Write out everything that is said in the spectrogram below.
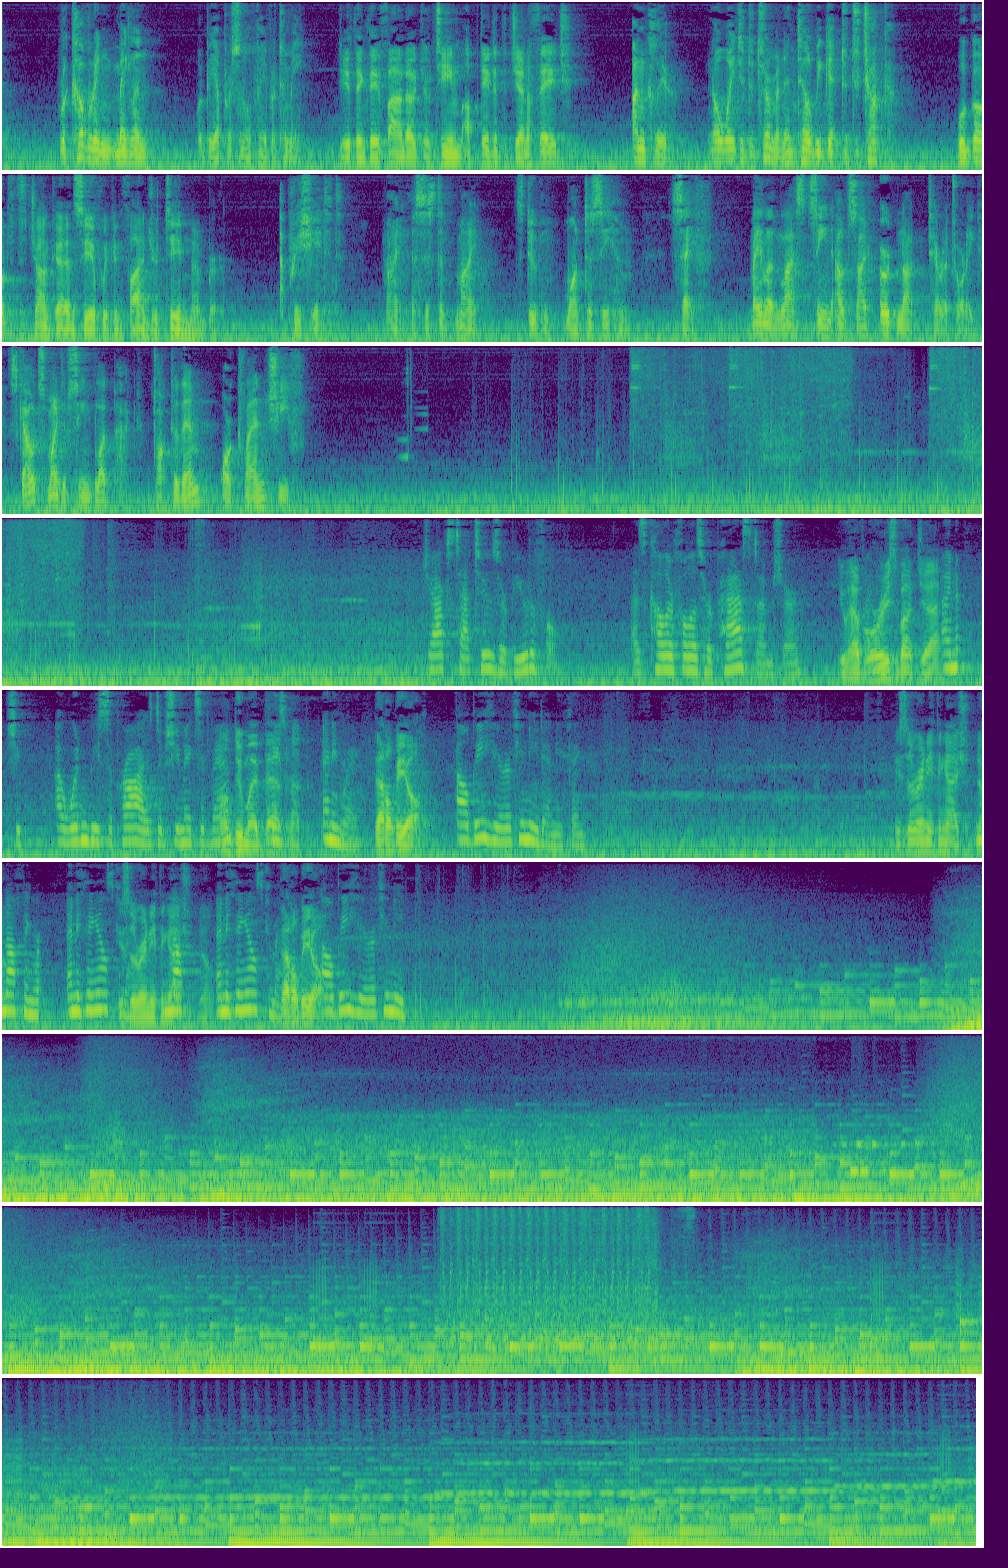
Recovering Maelon would be a personal favor to me. Do you think they found out your team updated the genophage? Unclear. No way to determine until we get to Tuchanka. We'll go to Tuchanka and see if we can find your team member. Appreciate it. My assistant, my student, want to see him safe. Maelon last seen outside Urdnot territory. Scouts might have seen Bloodpack. Talk to them or clan chief. Jack's tattoos are beautiful. As colorful as her past, I'm sure. You have worries about Jack? I know. She. I wouldn't be surprised if she makes advances. I'll do my best not to. Anyway, That'll be all. I'll be here if you need anything. Is there anything I should know? Nothing. Anything else? Is there anything I should know? Anything else, Commander? That'll be all. I'll be here if you need.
